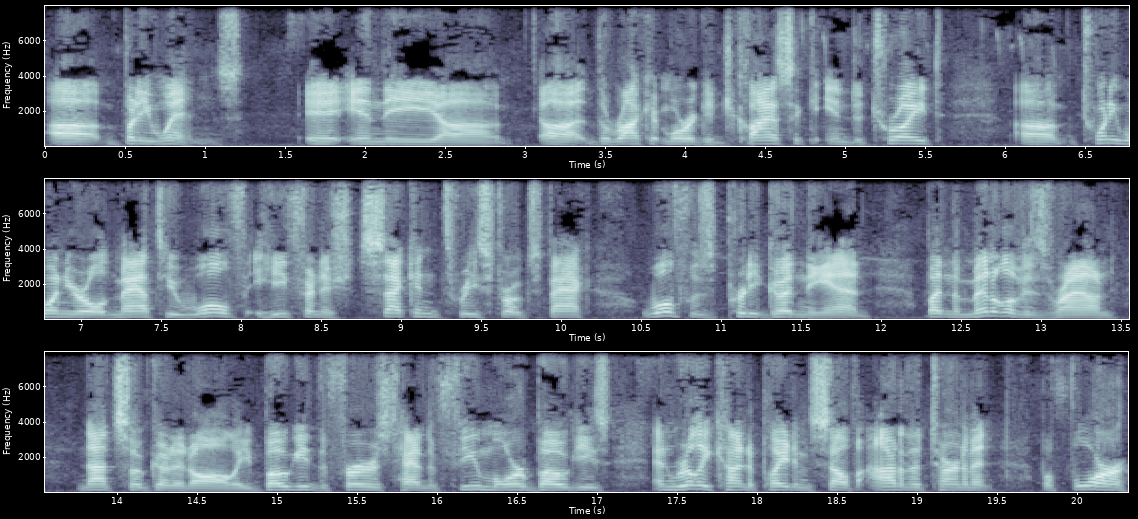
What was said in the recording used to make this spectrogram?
uh, but he wins in the uh, uh, the Rocket Mortgage Classic in Detroit. Um, 21 year old Matthew Wolff, he finished second, three strokes back. Wolff was pretty good in the end, but in the middle of his round, not so good at all. He bogeyed the first, had a few more bogeys, and really kind of played himself out of the tournament before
